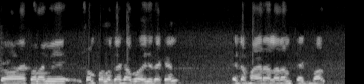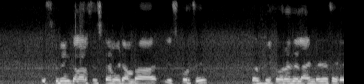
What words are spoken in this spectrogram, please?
তো এখন আমি সম্পূর্ণ দেখাবো। এই যে দেখেন, এটা fire alarm check bulb screen colour system এটা আমরা ইউজ করছি। তো ভিতরে যে লাইনটা গেছে, এটা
